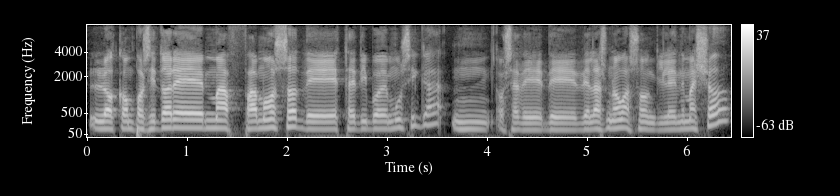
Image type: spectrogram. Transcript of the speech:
Los compositores más famosos de este tipo de música, mm, o sea, de, de- las novas, son Guilain de Machot,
